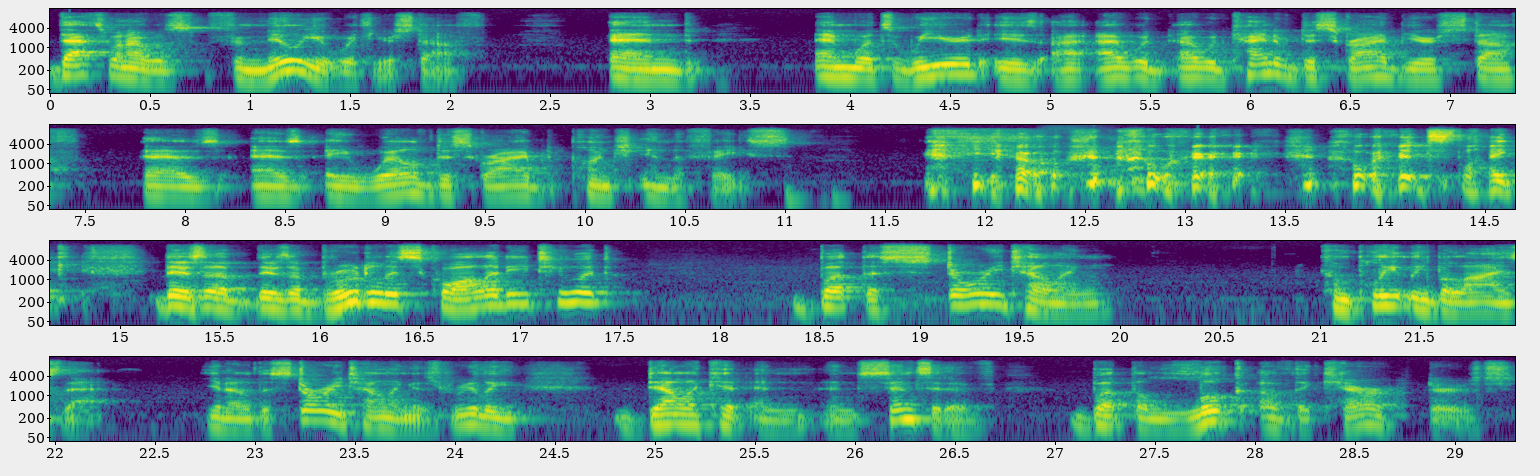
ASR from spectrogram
that's when I was familiar with your stuff. And and what's weird is I, I would I would kind of describe your stuff as as a well described punch in the face. you know, where where it's like there's a there's a brutalist quality to it, but the storytelling completely belies that. You know, the storytelling is really delicate and, and sensitive, but the look of the characters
